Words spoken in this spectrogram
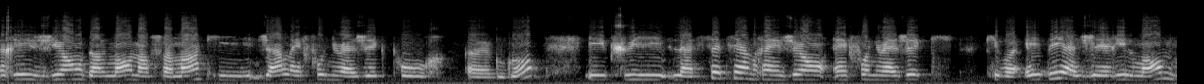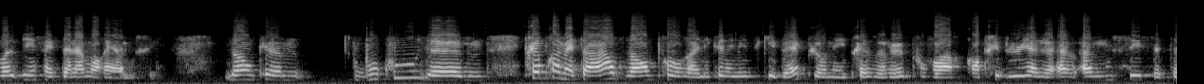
régions dans le monde en ce moment qui gèrent l'info nuagique pour euh, Google. Et puis, la septième région infonuagique qui va aider à gérer le monde va bien s'installer à Montréal aussi. Donc, euh, beaucoup de très prometteurs, disons, pour euh, l'économie du Québec. Puis on est très heureux de pouvoir contribuer à, mousser cette,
